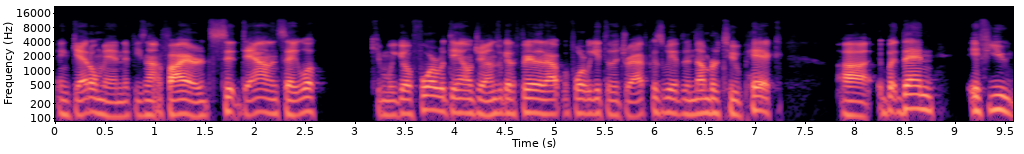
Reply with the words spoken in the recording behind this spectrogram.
and Gettleman, if he's not fired, sit down and say, look, can we go forward with Daniel Jones? We got to figure that out before we get to the draft because we have the number two pick. Uh, but then if you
